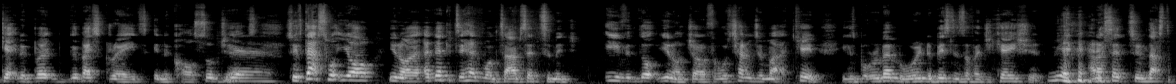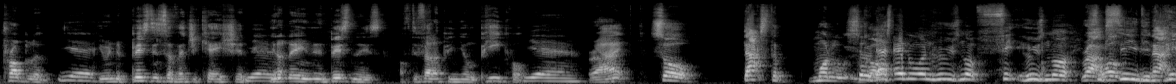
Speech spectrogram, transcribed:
get the, be- the best grades in the core subjects? Yeah. So if that's what your, you know, a deputy head one time said to me, even though, you know, Jonathan was challenging about a kid, he goes, but remember, we're in the business of education. Yeah. And I said to him, that's the problem. Yeah. You're in the business of education. Yeah. You're not in the business of developing young people. Yeah. Right? So that's the model we've So got. that's anyone who's not fit, who's not Right. succeeding. Well, now,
